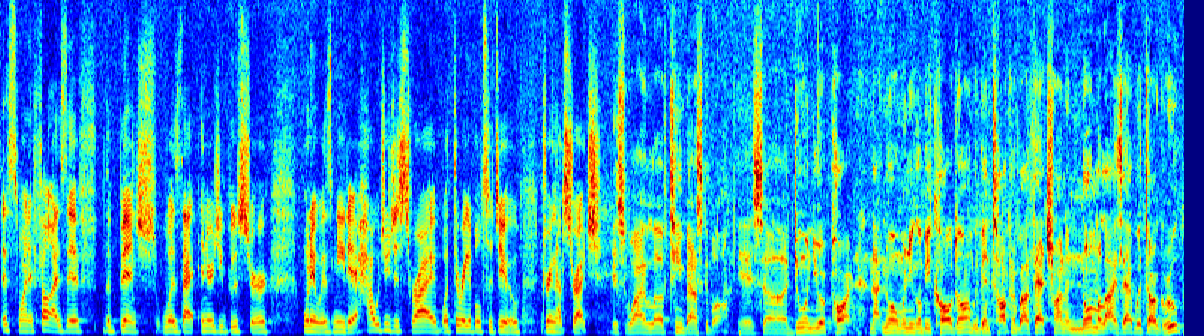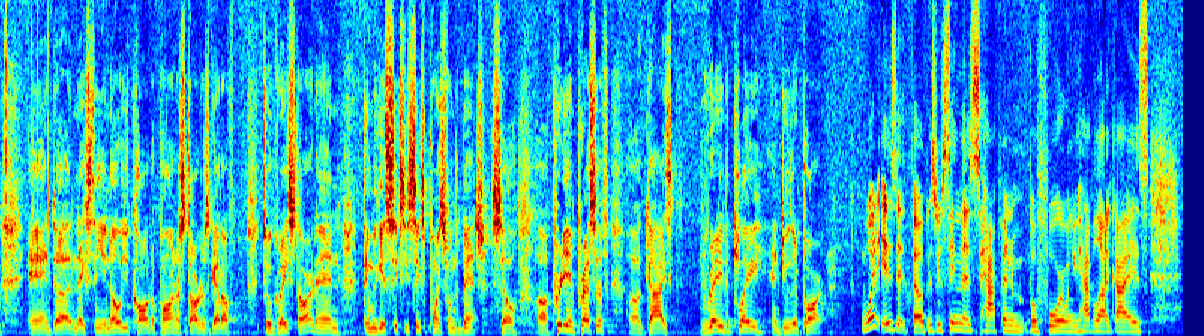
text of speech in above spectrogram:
this one, it felt as if the bench was that energy booster when it was needed. How would you describe what they were able to do during that stretch? It's why I love team basketball. It's uh, doing your part, not knowing when you're going to be called on. We've been talking about that, trying to normalize that with our group. And uh, next thing you know, you called upon. Our starters got off to a great start, and then we get 66 points from the bench. So uh, pretty impressive. Uh, guys ready to play and do their part. What is it though? Because we've seen this happen before when you have a lot of guys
